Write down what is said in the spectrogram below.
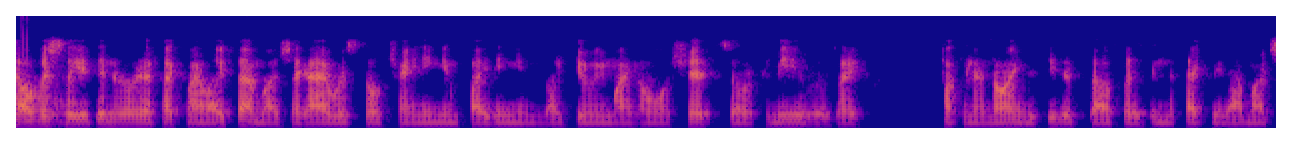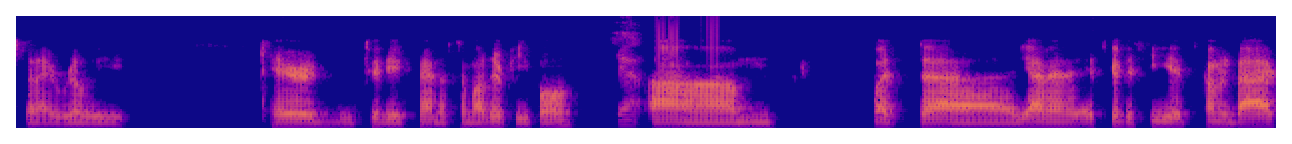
selfishly, it didn't really affect my life that much. Like I was still training and fighting and like doing my normal shit. So to me, it was like fucking annoying to see this stuff, but it didn't affect me that much that I really cared to the extent of some other people. Yeah. Um, but uh, yeah, man, it's good to see it's coming back.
